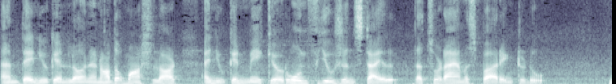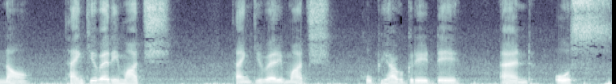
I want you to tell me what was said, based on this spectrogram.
and then you can learn another martial art and you can make your own fusion style. That's what I am aspiring to do. Now, thank you very much. Thank you very much. Hope you have a great day and os.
